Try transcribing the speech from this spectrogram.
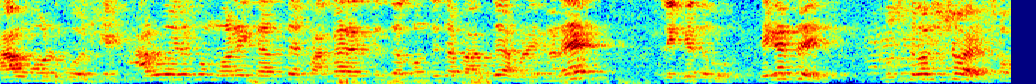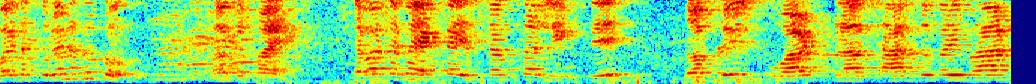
হাউ ওল্ড বসে আরও এরকম অনেক আছে, ফাঁকা রাখছি, যখন যেটা ভাববে আমরা এখানে লিখে দেবো। ঠিক আছে? বুঝতে পারছ সবাই? এটা তুলে তো? ওকে ফাইন এবার দেখো একটা স্ট্রাকচার ওয়ার্ড প্লাস সাহায্যকারী ভার্ব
